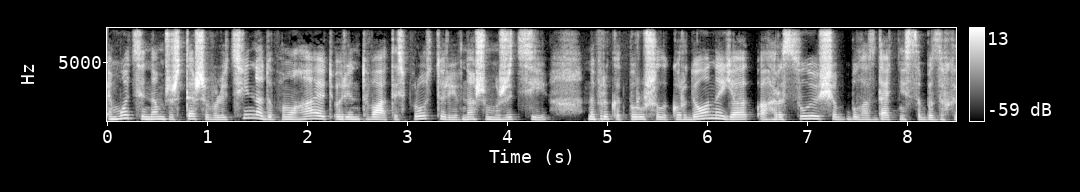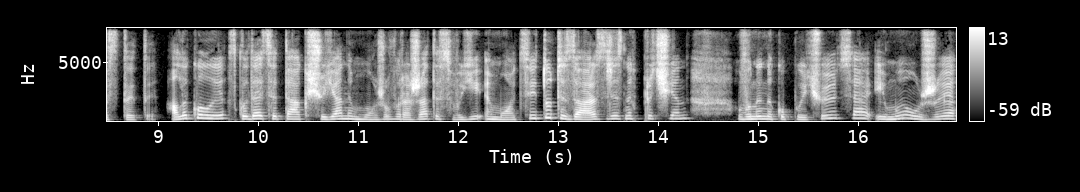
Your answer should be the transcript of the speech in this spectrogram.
Емоції нам же ж теж еволюційно допомагають орієнтуватись в просторі в нашому житті. Наприклад, порушили кордони, я агресую, щоб була здатність себе захистити. Але коли складається так, що я не можу виражати свої емоції, тут і зараз з різних причин вони накопичуються, і ми вже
